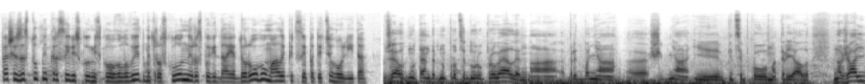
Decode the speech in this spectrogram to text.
Перший заступник Красилівського міського голови Дмитро Склонний розповідає, дорогу мали підсипати цього літа. Вже одну тендерну процедуру провели на придбання е, щебня і підсипкового матеріалу. На жаль, е,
